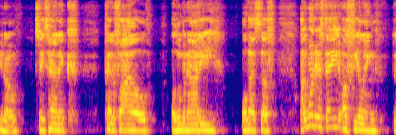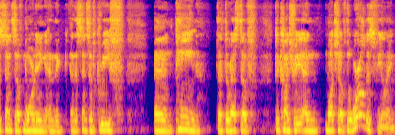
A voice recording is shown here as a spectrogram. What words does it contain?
you know, satanic, pedophile, Illuminati, all that stuff. I wonder if they are feeling the sense of mourning and the and the sense of grief and pain that the rest of the country and much of the world is feeling.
